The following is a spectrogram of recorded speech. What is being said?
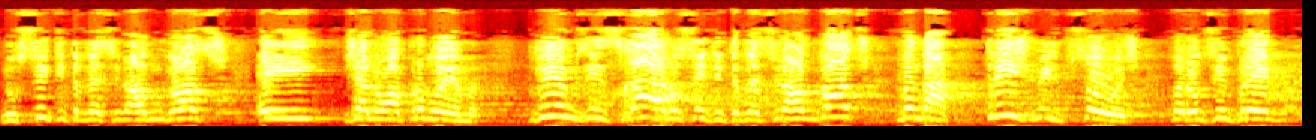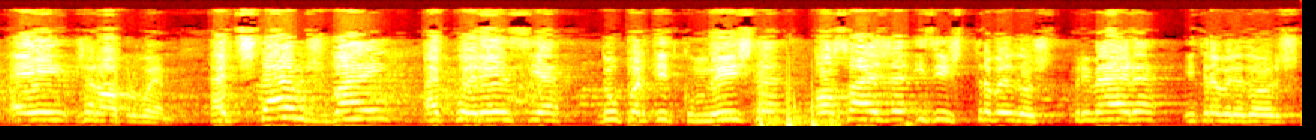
no Sítio Internacional de Negócios, aí já não há problema. Podemos encerrar o Centro Internacional de Negócios, mandar 3 mil pessoas para o desemprego, aí já não há problema. Atestamos bem a coerência do Partido Comunista, ou seja, existem trabalhadores de primeira e trabalhadores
